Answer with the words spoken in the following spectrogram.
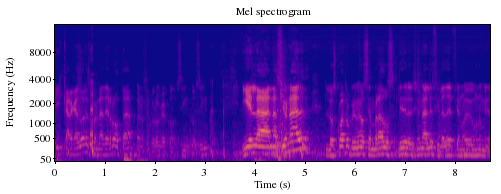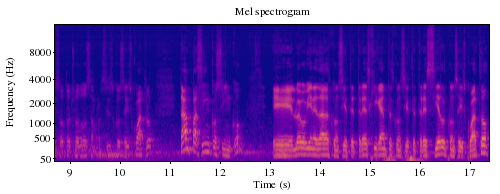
y cargadores con la derrota, bueno, se coloca con 5-5. Y en la nacional, los cuatro primeros sembrados líderes divisionales, Filadelfia 9-1, Minnesota 8-2, San Francisco 6-4, Tampa 5-5. Eh, luego viene Dallas con 7-3, Gigantes con 7-3, Seattle con 6-4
